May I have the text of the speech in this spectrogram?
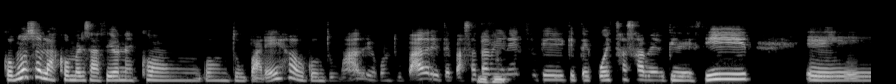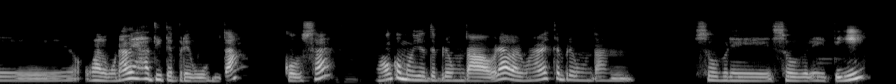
¿cómo son las conversaciones con, tu pareja o con tu madre o con tu padre? ¿Te pasa también esto que, que, te cuesta saber qué decir? Eh, ¿O alguna vez a ti te preguntan cosas? ¿no? Como yo te preguntaba ahora, ¿alguna vez te preguntan sobre, sobre ti?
